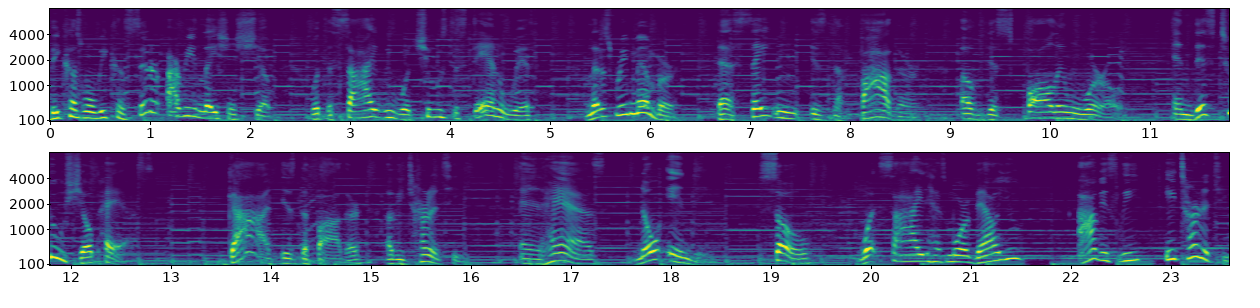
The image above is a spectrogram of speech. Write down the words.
because when we consider our relationship with the side we will choose to stand with, let us remember that Satan is the father of this fallen world, and this too shall pass. God is the father of eternity and has no ending. So, what side has more value? Obviously, eternity.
